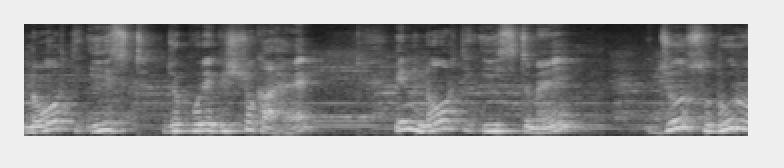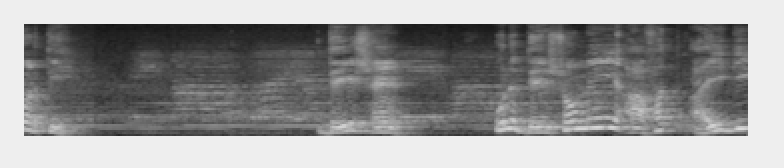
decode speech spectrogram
नॉर्थ ईस्ट जो पूरे विश्व का है, इन नॉर्थ ईस्ट में जो सुदूरवर्ती देश हैं, उन देशों में आफत आएगी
